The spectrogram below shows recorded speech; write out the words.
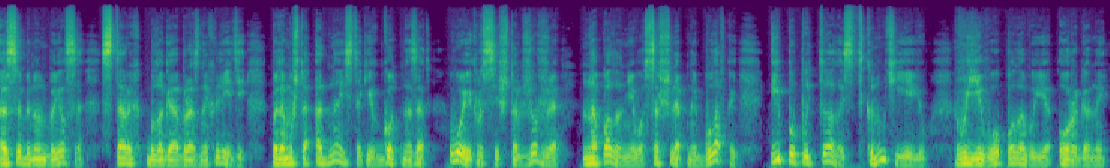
Особенно он боялся старых благообразных леди, потому что одна из таких год назад в Уэйкроссе, штат Джорджия, напала на него со шляпной булавкой и попыталась ткнуть ею в его половые органы.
